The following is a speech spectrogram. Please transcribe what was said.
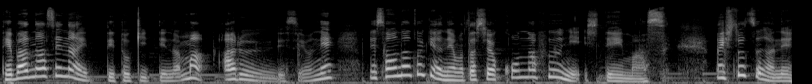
手放せないって時っていうのはまああるんですよね。でそんな時はね私はこんな風にしています。まあ、一つがね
